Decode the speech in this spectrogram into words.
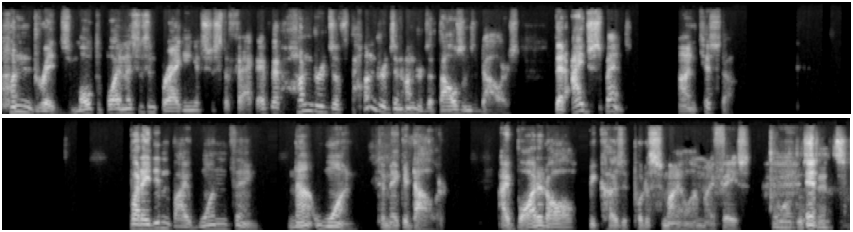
hundreds, multiple, and this isn't bragging, it's just a fact. I've got hundreds of hundreds and hundreds of thousands of dollars that I've spent on Kiss but I didn't buy one thing, not one to make a dollar. I bought it all because it put a smile on my face. I want those stats.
